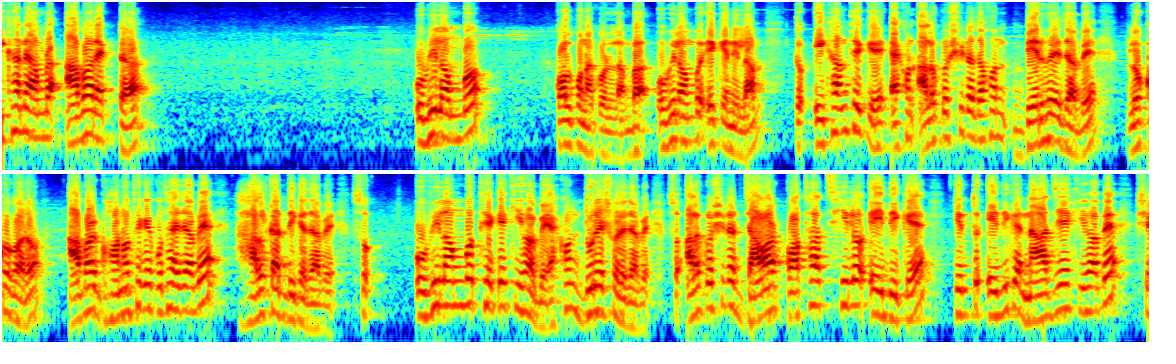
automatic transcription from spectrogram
এখানে আমরা আবার একটা অভিলম্ব কল্পনা করলাম বা অভিলম্ব এঁকে নিলাম। তো এখান থেকে এখন আলোক রশ্মিটা যখন বের হয়ে যাবে, লক্ষ্য করো, আবার ঘন থেকে কোথায় যাবে? হালকার দিকে যাবে। সো অভিলম্ব থেকে কি হবে? এখন দূরে সরে যাবে। সো আলোক রশ্মিটা যাওয়ার কথা ছিল এই দিকে কিন্তু এইদিকে না যেয়ে কি হবে? সে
